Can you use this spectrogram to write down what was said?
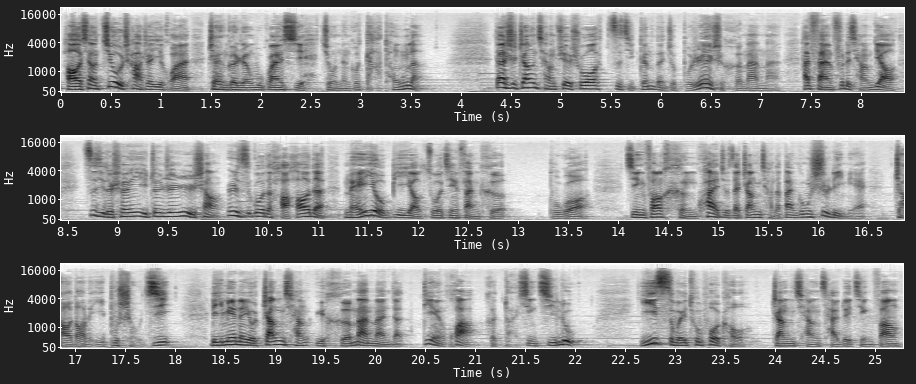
好像就差这一环，整个人物关系就能够打通了。但是张强却说自己根本就不认识何曼曼，还反复的强调自己的生意蒸蒸日上，日子过得好好的，没有必要作奸犯科。不过，警方很快就在张强的办公室里面找到了一部手机，里面呢有张强与何曼曼的电话和短信记录，以此为突破口，张强才对警方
